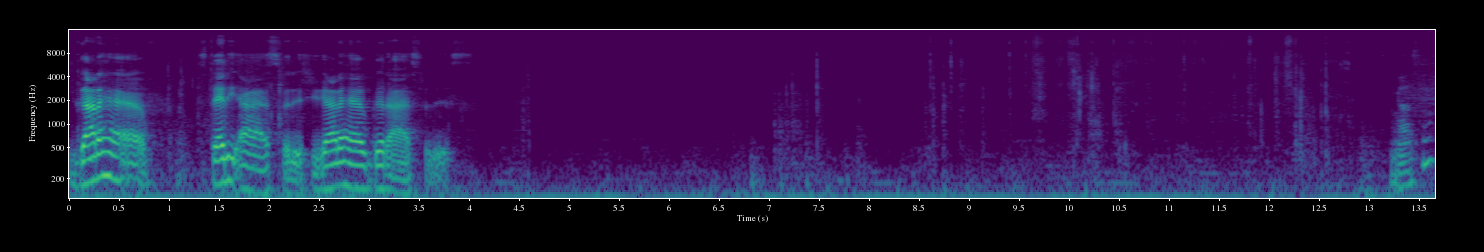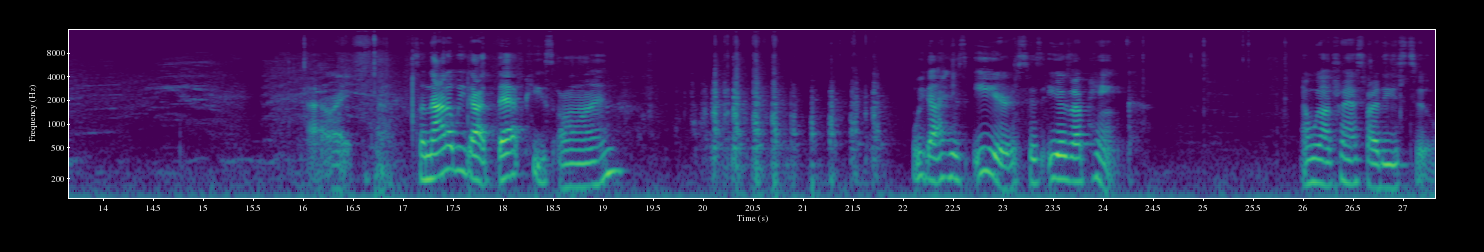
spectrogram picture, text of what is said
You gotta have steady eyes for this. You gotta have good eyes for this. Y'all see? All right. So now that we got that piece on, we got his ears. His ears are pink. And we're gonna transfer these two.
